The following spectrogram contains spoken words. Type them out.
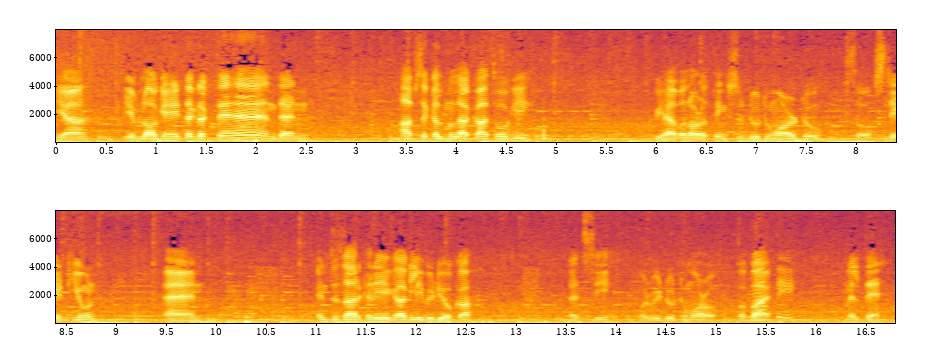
या ये व्लॉग यहीं तक रखते हैं एंड देन आपसे कल मुलाकात होगी वी हैव अ लॉट ऑफ थिंग्स टू डू टुमारो टू सो स्टे ट्यून एंड इंतज़ार करिएगा अगली वीडियो का लेट्स सी व्हाट वी डू टुमारो बाय बाय Namaste. मिलते हैं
